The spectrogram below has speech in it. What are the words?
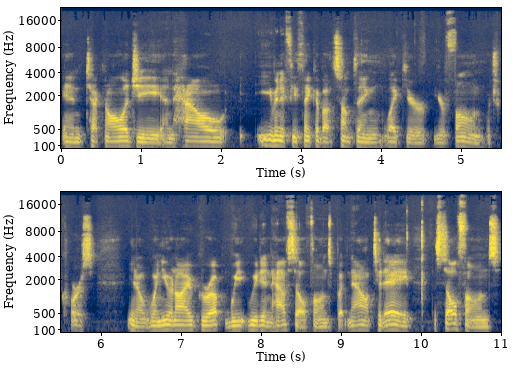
in technology and how even if you think about something like your your phone, which of course, you know, when you and I grew up, we, we didn't have cell phones, but now today, the cell phones,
